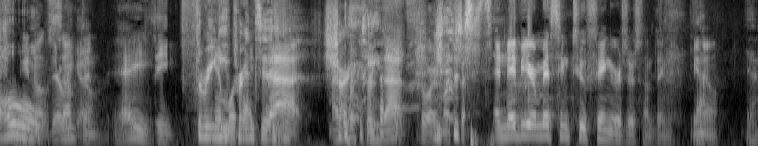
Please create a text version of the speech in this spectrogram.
Oh, you know something. Hey, the 3D Kim printed that I shark prefer teeth. that story much better. And maybe you're missing two fingers or something. You Yeah. know, Yeah.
